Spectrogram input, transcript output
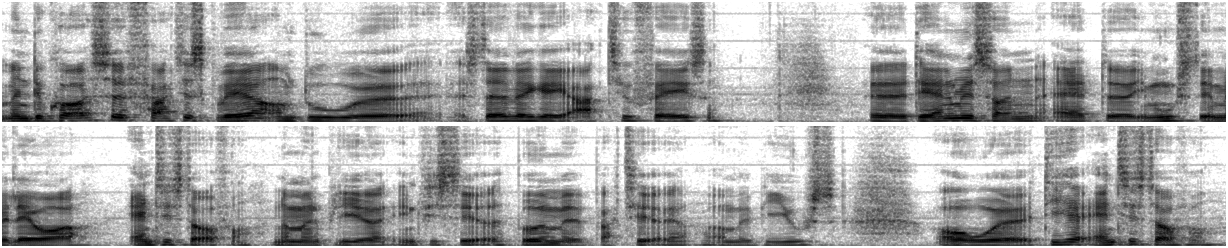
men det kan også faktisk være, om du øh, stadigvæk er i aktiv fase. Øh, det er nemlig sådan, at øh, immunsystemet laver antistoffer, når man bliver inficeret, både med bakterier og med virus. Og øh, de her antistoffer,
